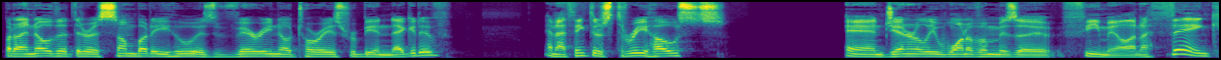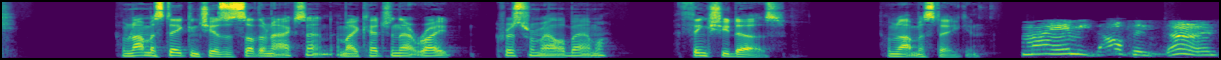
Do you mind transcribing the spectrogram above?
but I know that there is somebody who is very notorious for being negative, and I think there's three hosts and generally one of them is a female. And I think, if I'm not mistaken, she has a southern accent. Am I catching that right? Chris from Alabama? I think she does, if I'm not mistaken. Miami Dolphins done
